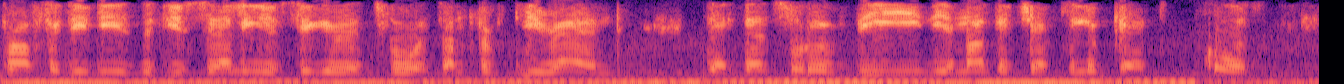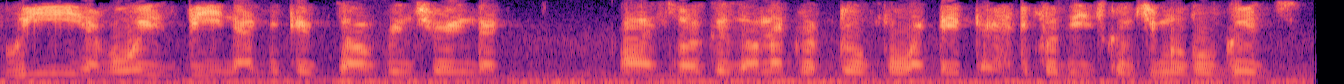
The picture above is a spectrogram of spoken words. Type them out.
profit it is if you're selling your cigarettes for some 50 rand. That, that's sort of the, the amount that you have to look at. Of course, we have always been advocates of ensuring that uh, smokers are not ripped off for what they pay for these consumable goods.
